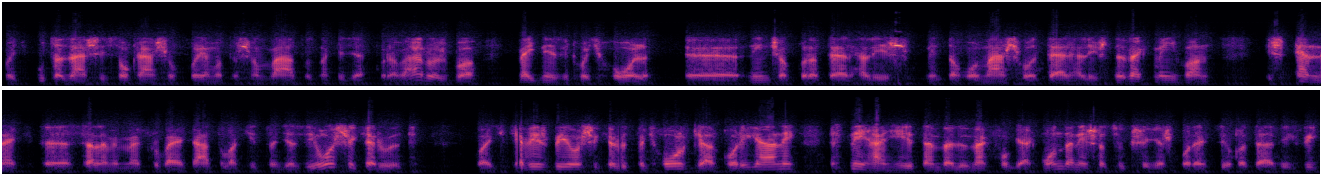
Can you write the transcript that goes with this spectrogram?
hogy utazási szokások folyamatosan változnak egy ekkora városba, megnézik, hogy hol nincs akkora terhelés, mint ahol máshol terhelés növekmény van, és ennek szellemében megpróbálják átalakítani, hogy ez jól sikerült, vagy kevésbé jól sikerült, vagy hol kell korrigálni, ezt néhány héten belül meg fogják mondani, és a szükséges korrekciókat elvégzik.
